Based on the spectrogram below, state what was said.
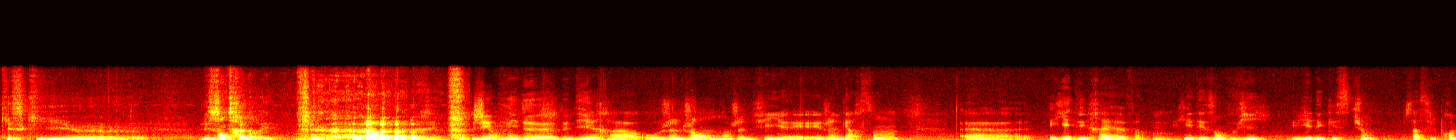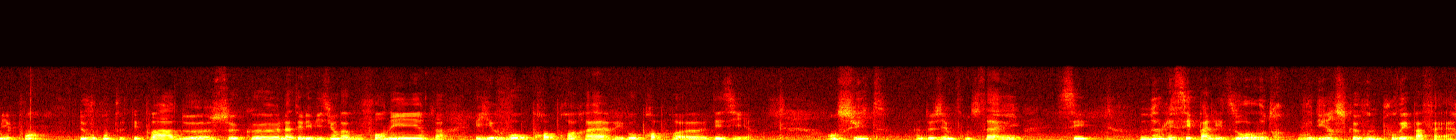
qu'est-ce qui les entraînerait J'ai envie de, dire aux jeunes gens, aux jeunes filles et jeunes garçons, euh, ayez des rêves, ayez des envies, ayez des questions. Ça, c'est le premier point. Ne vous contentez pas de ce que la télévision va vous fournir. Ayez vos propres rêves et vos propres euh, désirs. Ensuite, un deuxième conseil, c'est ne laissez pas les autres vous dire ce que vous ne pouvez pas faire.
